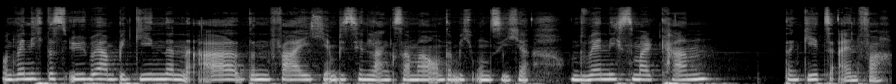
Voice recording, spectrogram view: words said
Und wenn ich das übe am Beginn, dann, ah, dann fahre ich ein bisschen langsamer und dann bin ich unsicher. Und wenn ich es mal kann, dann geht's einfach.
